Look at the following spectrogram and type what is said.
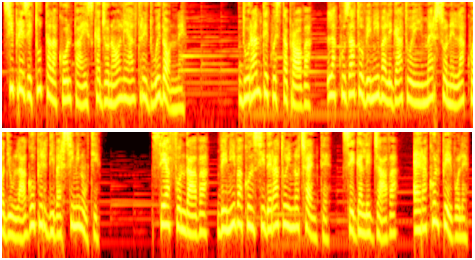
si prese tutta la colpa e scagionò le altre due donne. Durante questa prova, l'accusato veniva legato e immerso nell'acqua di un lago per diversi minuti. Se affondava, veniva considerato innocente, se galleggiava, era colpevole.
